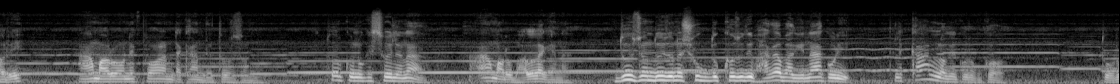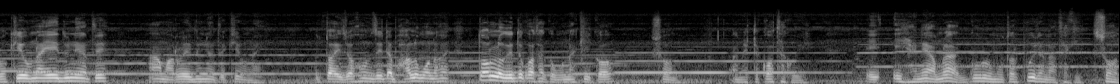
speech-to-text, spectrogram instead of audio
আরে আমারও অনেক পরানটা কান্দে তোর জন্য। তোর কোনো কিছু হইলে না আমারও ভালো লাগে না। দুইজন দুইজনের সুখ দুঃখ যদি ভাগাভাগি না করি তাহলে কার লগে করুম ক? তোরও কেউ নাই এই দুনিয়াতে আমারও এই দুনিয়াতে কেউ নাই। তাই যখন যেটা ভালো মনে হয় তোর লগে তো কথা কব না কি ক শোন আমি একটা কথা কই। এই এইখানে আমরা গরুর মতো আর পুইরা না থাকি। চল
